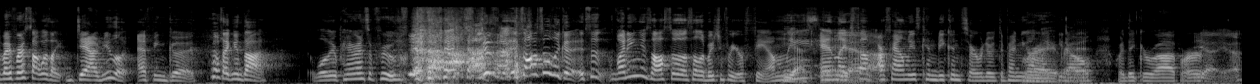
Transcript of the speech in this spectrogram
my first thought was like, damn, you look effing good. Second thought, well, your parents approve. it's also like a, it's a wedding is also a celebration for your family, Yes, and like yeah. some our families can be conservative depending on like Right, you know where they grew up or Yeah, yeah.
